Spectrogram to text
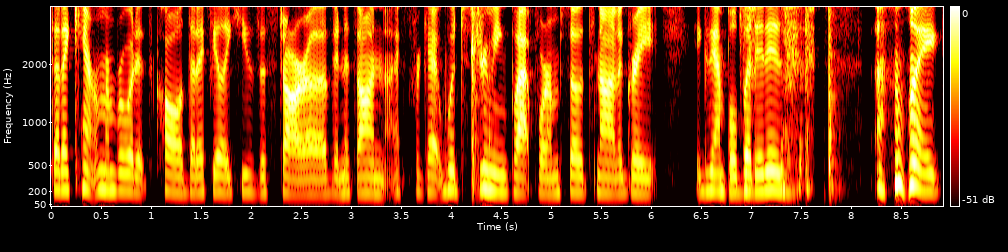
that I can't remember what it's called that I feel like he's the star of, and it's on I forget which streaming platform, so it's not a great example, but it is like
